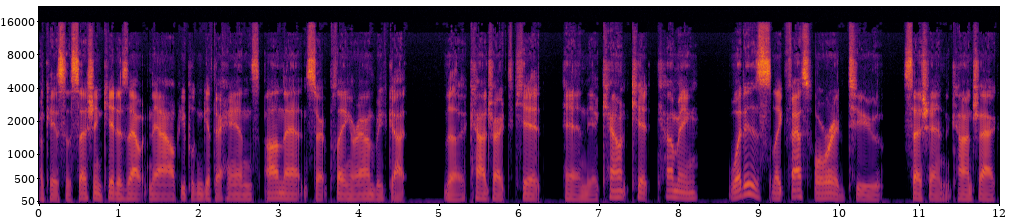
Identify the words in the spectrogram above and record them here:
Okay, so Session Kit is out now. People can get their hands on that and start playing around. We've got the contract kit and the account kit coming. What is like fast forward to session, contract,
